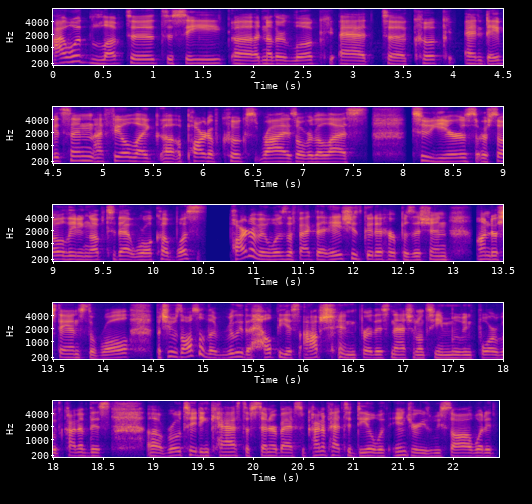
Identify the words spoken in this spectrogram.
I would love to to see uh, another look at uh, Cook and Davidson. I feel like uh, a part of Cook's rise over the last two years or so, leading up to that World Cup, was part of it was the fact that a she's good at her position understands the role but she was also the really the healthiest option for this national team moving forward with kind of this uh, rotating cast of center backs who kind of had to deal with injuries. We saw what it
